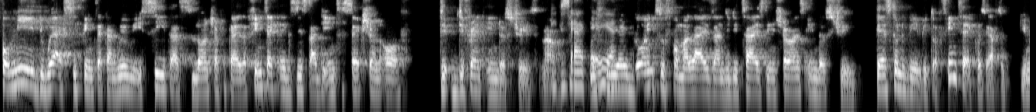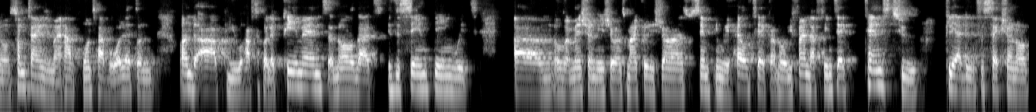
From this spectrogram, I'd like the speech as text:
for me, the way I see fintech and the way we see it as Launch Africa is that fintech exists at the intersection of d- different industries now. Exactly. If yeah. we are going to formalize and digitize the insurance industry, there's going to be a bit of fintech because you have to, you know, sometimes you might have want to have a wallet on on the app. You have to collect payments and all that. It's the same thing with um, oh, I mentioned insurance, micro insurance, same thing with health tech and all. You find that fintech tends to play at the intersection of,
